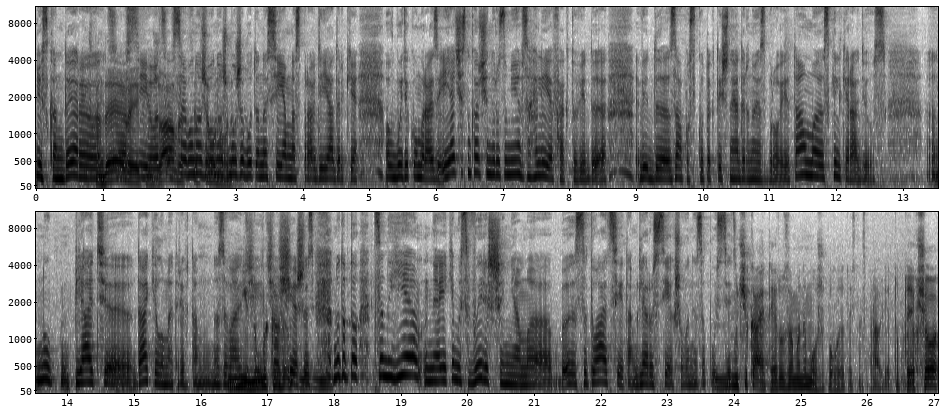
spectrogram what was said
Іскандери, Іскандери, ці всі, кінжали, оце все воно це ж воно ж може бути носієм насправді ядерки в будь-якому разі. І я, чесно кажучи, не розумію взагалі ефекту від, е, від е, запуску тактичної ядерної зброї. Там е, скільки радіус? Ну, 5 да, кілометрів там називають, Ні, чи, ну, ми чи кажемо- ще щось. Ну, тобто, це не є якимось вирішенням ситуації там, для Росії, якщо вони запустять. Ну чекайте, я тут з вами не можу погодитись насправді. Тобто, якщо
